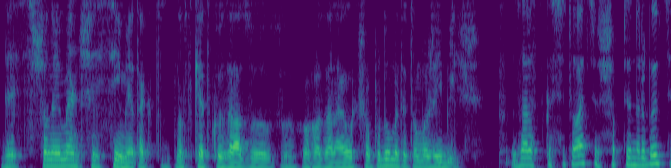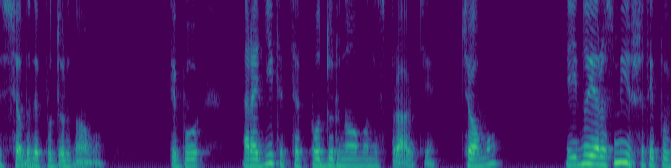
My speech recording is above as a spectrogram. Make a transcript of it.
Десь щонайменше сім, я так тут навскидку зразу кого зараз. Але якщо подумати, то може і більше. Зараз така ситуація, що б ти не робив, це все буде по-дурному. Типу, радіти це по-дурному насправді. Цьому. І, ну, я розумію, що, типу,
